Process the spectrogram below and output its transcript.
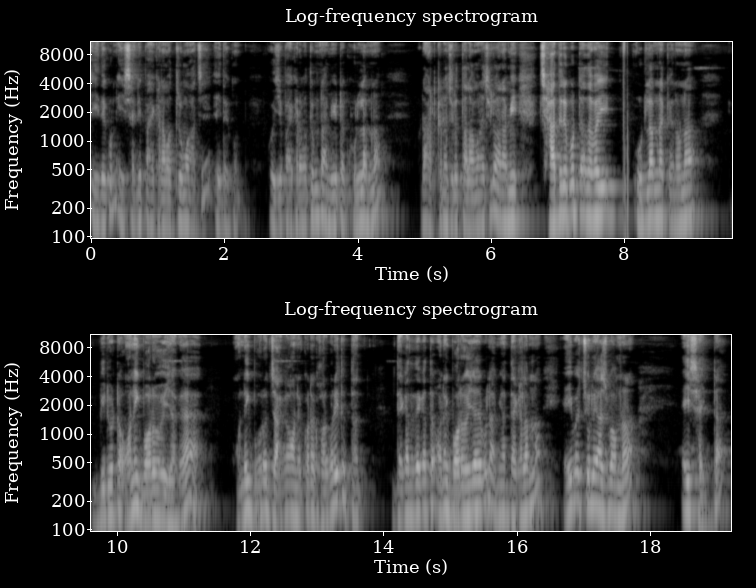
এই দেখুন, এই সাইডে পায়খানা বাথরুমও আছে, এই দেখুন। ওই যে পায়খানা বাথরুমটা আমি ওটা খুললাম না। আটকানো ছিল, তালা মারা ছিল। আর আমি ছাদের উপর দাদাভাই উঠলাম না কেননা ভিডিওটা অনেক বড় হয়ে যাবে হ্যাঁ? অনেক বড় জায়গা, অনেক কটা ঘর বাড়ি তো তার দেখাতে দেখাতে অনেক বড় হয়ে যাবে বলে আমি আর দেখালাম না। এইবার চলে আসব আপনারা এই সাইডটা।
